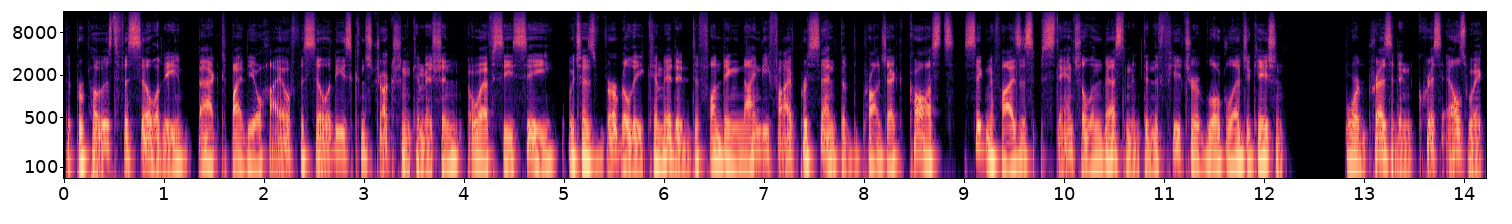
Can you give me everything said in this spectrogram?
The proposed facility, backed by the Ohio Facilities Construction Commission, OFCC, which has verbally committed to funding 95% of the project costs, signifies a substantial investment in the future of local education. Board President Chris Elswick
